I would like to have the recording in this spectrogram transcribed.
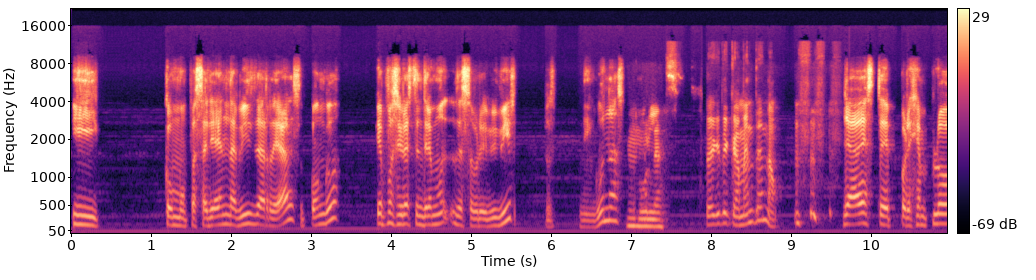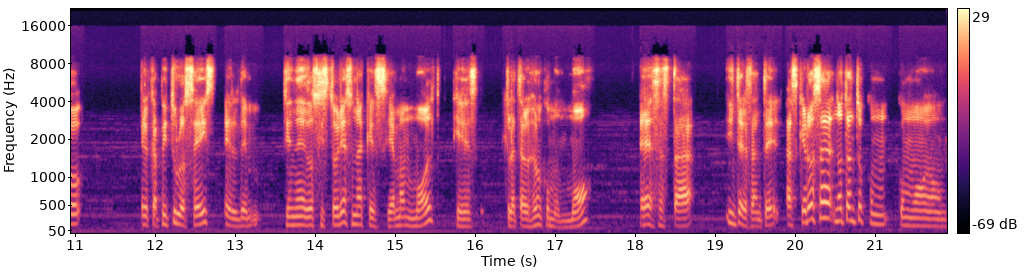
y como pasaría en la vida real, supongo, ¿qué posibilidades tendremos de sobrevivir? Pues ningunas. Nulas. Prácticamente no. ya este, por ejemplo, el capítulo 6, el de tiene dos historias, una que se llama Mold, que es que la tradujeron como Mo, esa está interesante. Asquerosa, no tanto como, como,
